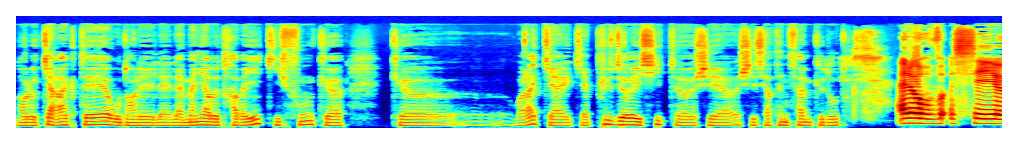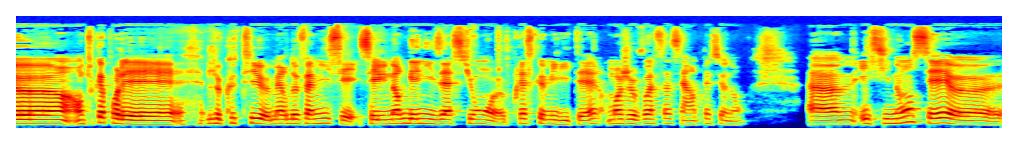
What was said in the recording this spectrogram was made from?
dans le caractère ou dans la, manière de travailler qui font que, que voilà, qu'il y, a, plus de réussite euh, chez, euh, chez certaines femmes que d'autres? Alors, c'est en tout cas pour les, le côté mère de famille, c'est, c'est une organisation presque militaire. Moi, je vois ça, c'est impressionnant. Euh, et sinon, c'est euh,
